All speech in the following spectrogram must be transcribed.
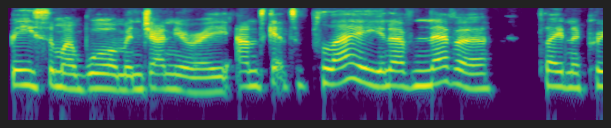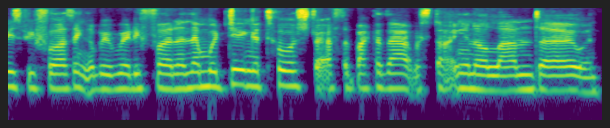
be somewhere warm in January and get to play. You know, I've never played in a cruise before. I think it'll be really fun. And then we're doing a tour straight off the back of that. We're starting in Orlando and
